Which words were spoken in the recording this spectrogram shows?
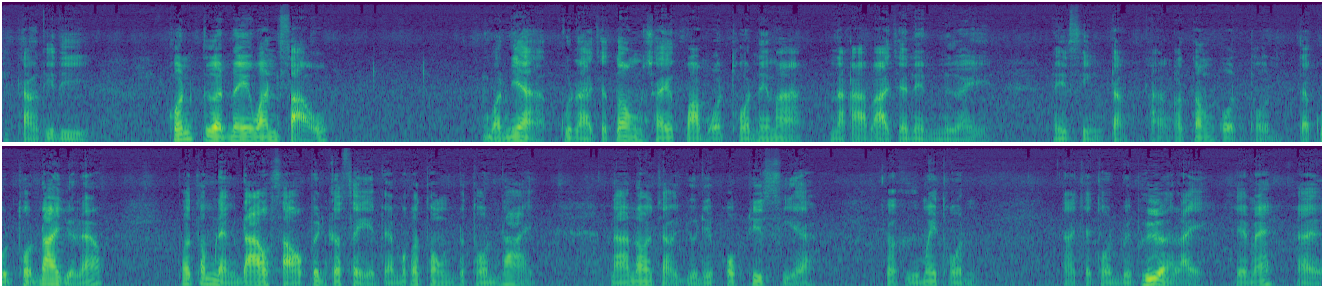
ทิศทางที่ดี คนเกิดในวันเสาร์วันเนี้ยคุณอาจจะต้องใช้ความอดทนให้มากนะครับ อาจจะเหน็ดเหนื่อยในสิ่งต่างๆ ก็ต้องอดทน แต่คุณทนได้อยู่แล้ว เพราะตำแหน่งดาวเสาร์เป็นเกษตรแต่มันก็ทนทนได้นะนอกจากอยู่ในภพที่เสียก็คือไม่ทนนะจะทนไปเพื่ออะไรใช่ไหมเออ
